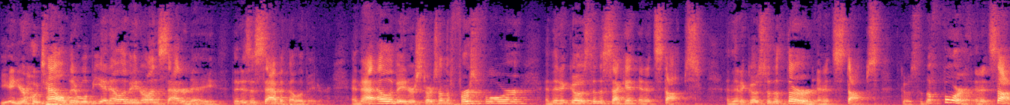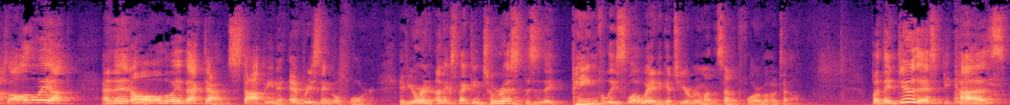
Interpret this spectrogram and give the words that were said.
in your hotel, there will be an elevator on Saturday that is a Sabbath elevator. And that elevator starts on the first floor, and then it goes to the second, and it stops. And then it goes to the third, and it stops. It goes to the fourth, and it stops all the way up, and then all the way back down, stopping at every single floor. If you are an unexpected tourist, this is a painfully slow way to get to your room on the seventh floor of a hotel. But they do this because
